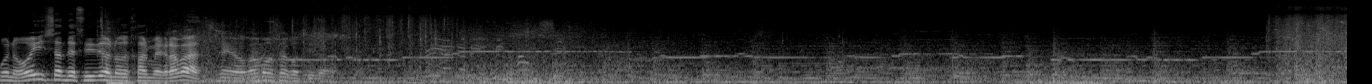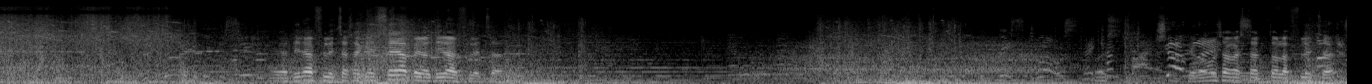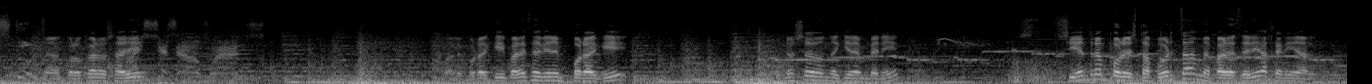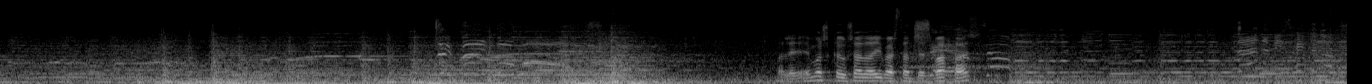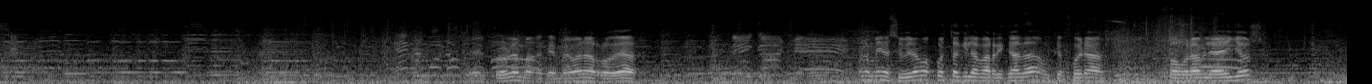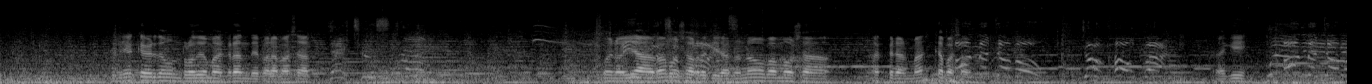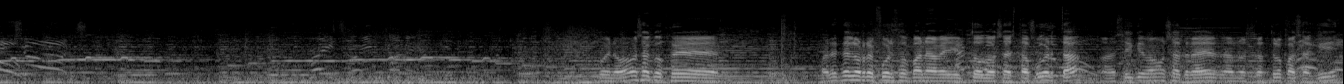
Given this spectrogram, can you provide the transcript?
Bueno, hoy se han decidido no dejarme grabar. Venga, vamos a continuar. Voy a tirar flechas a quien sea, pero tirar flechas. Pues, que vamos a gastar todas las flechas. Venga, colocaros ahí por aquí. Parece que vienen por aquí. No sé a dónde quieren venir. Si entran por esta puerta, me parecería genial. Vale, hemos causado ahí bastantes bajas. El problema es que me van a rodear. Bueno, mira, si hubiéramos puesto aquí la barricada, aunque fuera favorable a ellos, tendría que haber dado un rodeo más grande para pasar. Bueno, ya, vamos a retirarnos, no vamos a, a esperar más. ¿Qué ha pasado? Aquí. Bueno, vamos a coger Parece que los refuerzos van a venir todos a esta puerta, así que vamos a traer a nuestras tropas aquí.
